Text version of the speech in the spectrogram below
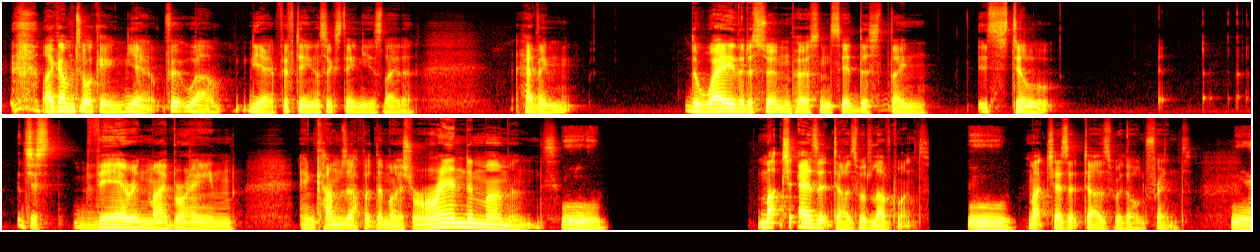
like I'm talking, yeah, well, yeah, 15 or 16 years later, having the way that a certain person said this thing is still just there in my brain and comes up at the most random moments, Mm, much as it does with loved ones, mm, much as it does with old friends. yeah.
